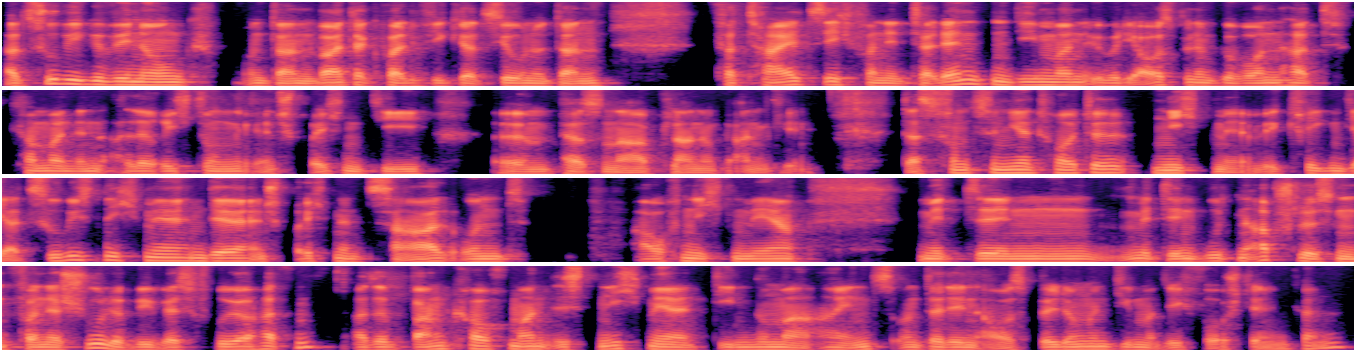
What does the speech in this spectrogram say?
Azubi-Gewinnung und dann Weiterqualifikation und dann verteilt sich von den Talenten, die man über die Ausbildung gewonnen hat, kann man in alle Richtungen entsprechend die ähm, Personalplanung angehen. Das funktioniert heute nicht mehr. Wir kriegen die Azubis nicht mehr in der entsprechenden Zahl und auch nicht mehr mit den, mit den guten Abschlüssen von der Schule, wie wir es früher hatten. Also Bankkaufmann ist nicht mehr die Nummer eins unter den Ausbildungen, die man sich vorstellen kann.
